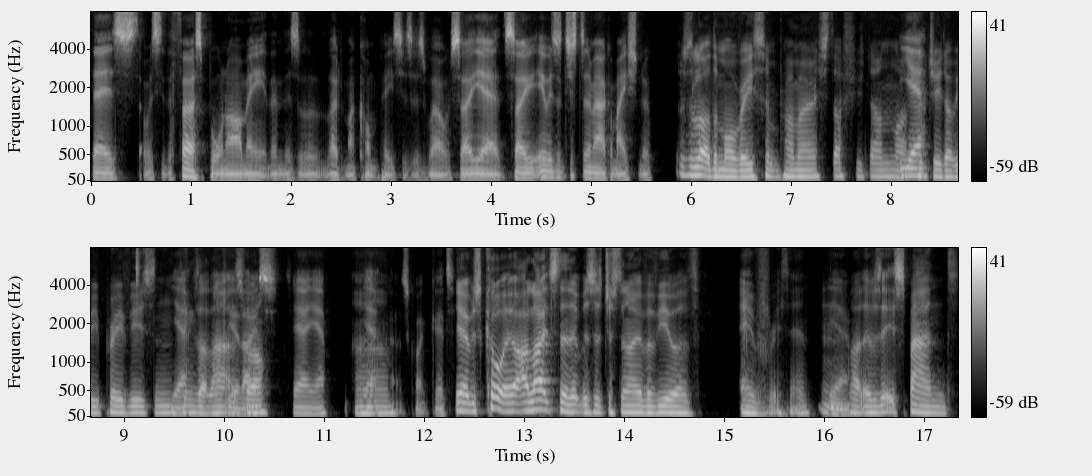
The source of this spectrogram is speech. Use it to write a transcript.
there's obviously the Firstborn Army, and then there's a load of my comp pieces as well. So yeah, so it was just an amalgamation of There's a lot of the more recent primary stuff you've done, like Yeah. for GW previews and Yeah, things like that as well. those. Yeah, yeah, yeah. Um, That was quite good. Yeah, it was cool. I liked that it was just an overview of everything. Yeah. Like there was it spanned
